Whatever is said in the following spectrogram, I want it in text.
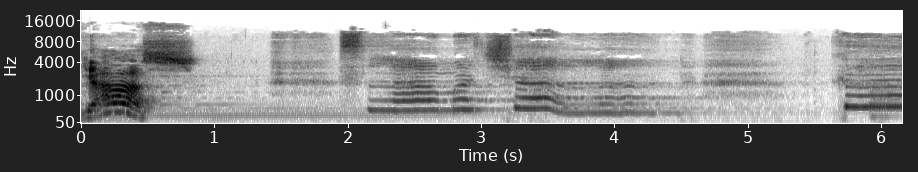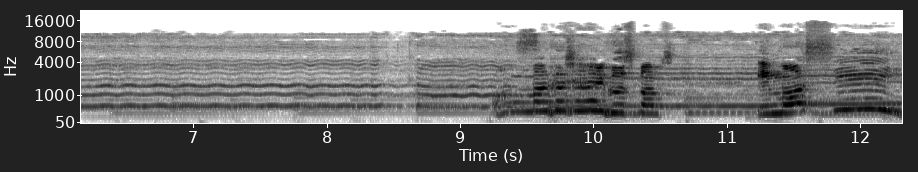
Yes! Selamat jalan. Oh my gosh, I had goosebumps. Emosi!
